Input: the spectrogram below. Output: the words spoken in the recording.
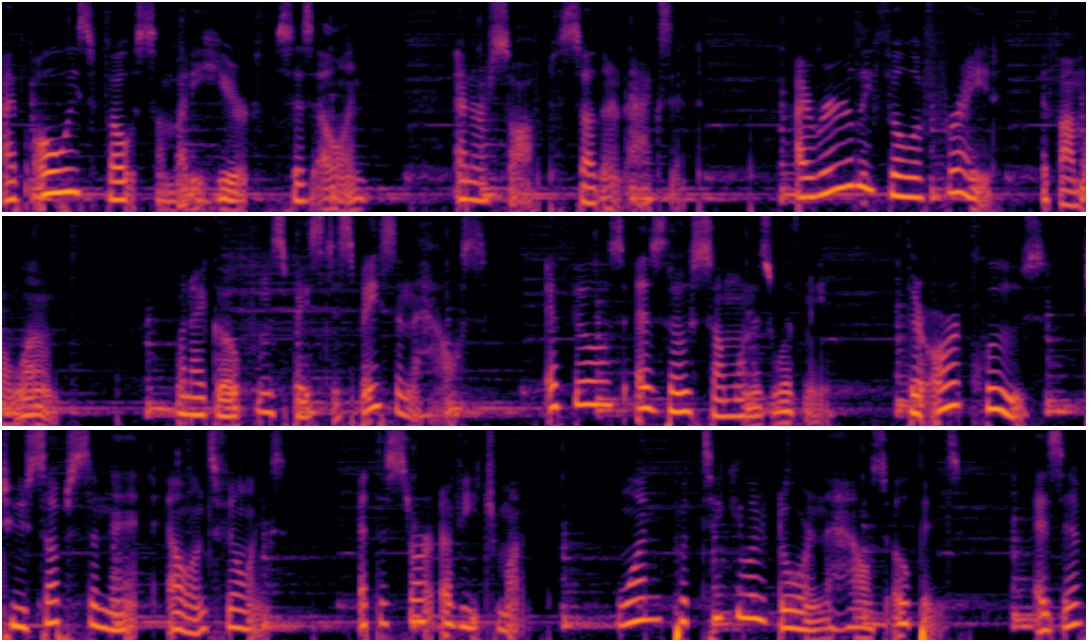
I've always felt somebody here, says Ellen, in her soft southern accent. I rarely feel afraid if I'm alone. When I go from space to space in the house, it feels as though someone is with me. There are clues to substantiate Ellen's feelings. At the start of each month, one particular door in the house opens, as if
